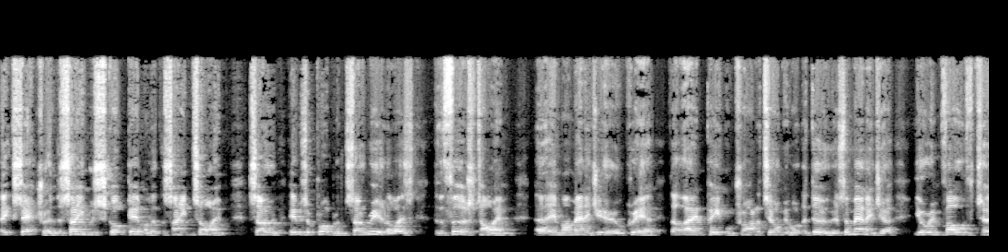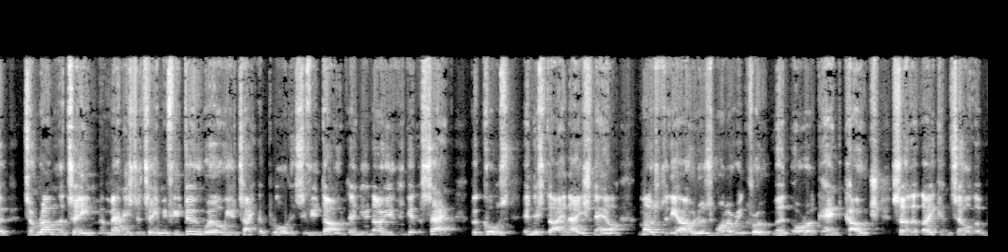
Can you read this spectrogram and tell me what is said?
etc. And the same with Scott Gemmill at the same time. So it was a problem. So I realised for the first time uh, in my managerial career that I had people trying to tell me what to do. As a manager, you're involved to, to run the team and manage the team. If you do well, you take the plaudits. If you don't, then you know you can get the sack. But of course, in this day and age now, most of the owners want a recruitment or a head coach so that they can tell the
